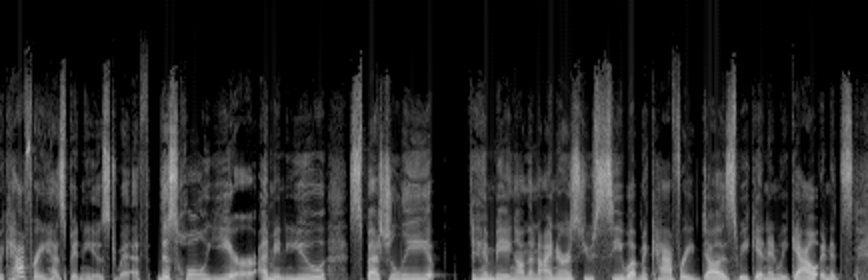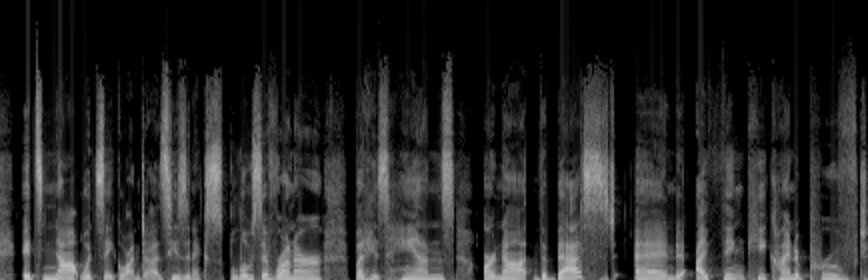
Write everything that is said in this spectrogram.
McCaffrey has been used with this whole year. I mean, you, especially him being on the Niners, you see what McCaffrey does week in and week out, and it's it's not what Saquon does. He's an explosive runner, but his hands are not the best. And I think he kind of proved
